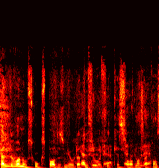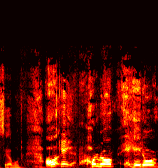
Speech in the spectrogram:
Kanske det var nog skogsbadet som gjorde att Jag du det. fick Jag så massa det. konstiga ord. Ja, Okej. ha det bra. Hej då!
